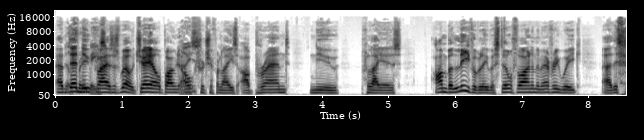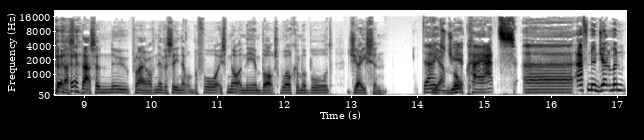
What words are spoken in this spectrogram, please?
Um, they're new players as well. JL Bone Nice. Ultra Triple A's are brand new players. Unbelievably, we're still finding them every week. Uh, this is, that's, that's a new player. I've never seen that one before. It's not in the inbox. Welcome aboard, Jason. Thanks, Yeah, Jay. Pats. Uh, afternoon, gentlemen.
